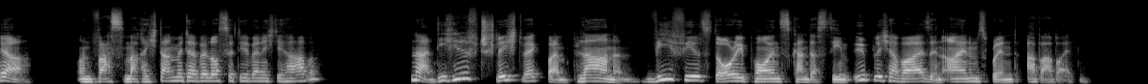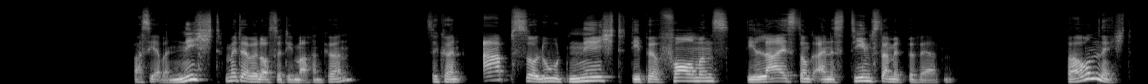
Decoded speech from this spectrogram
Ja, und was mache ich dann mit der Velocity, wenn ich die habe? Na, die hilft schlichtweg beim Planen. Wie viel Story Points kann das Team üblicherweise in einem Sprint abarbeiten? Was Sie aber nicht mit der Velocity machen können, Sie können absolut nicht die Performance, die Leistung eines Teams damit bewerten. Warum nicht?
